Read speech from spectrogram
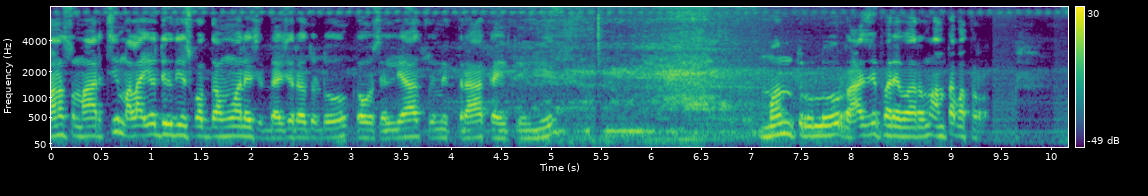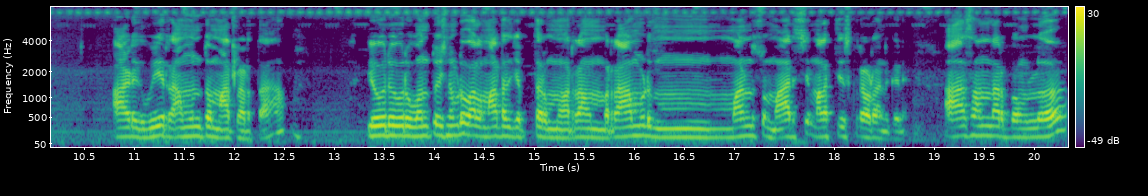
మనసు మార్చి మళ్ళీ అయోధ్యకు తీసుకొద్దాము అనేసి దశరథుడు కౌశల్య సుమిత్ర కైకేయి మంత్రులు రాజపరివారం అంతా పోతారు. ఆడికి పోయి రామునితో మాట్లాడతా ఎవరెవరు వంతు వచ్చినప్పుడు వాళ్ళ మాటలు చెప్తారు. మ- రాముడు మనసు మార్చి మళ్ళీ తీసుకురావడానికని. ఆ సందర్భంలో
